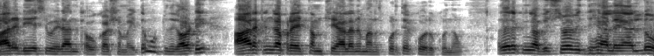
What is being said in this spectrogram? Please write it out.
భారీ డిఎస్సీ వేయడానికి అవకాశం అయితే ఉంటుంది. కాబట్టి ఆ రకంగా ప్రయత్నం చేయాలని మనస్ఫూర్తిగా కోరుకుందాం. అదే రకంగా విశ్వవిద్యాలయాల్లో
